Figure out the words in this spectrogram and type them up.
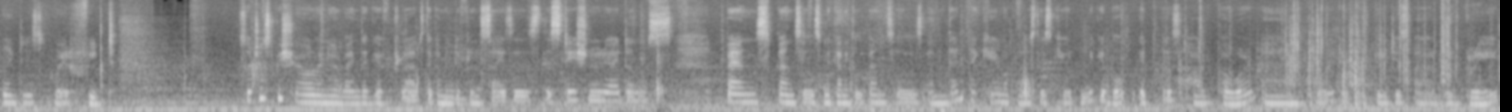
20 square feet so just be sure when you're buying the gift wraps they come in different sizes the stationery items pens, pencils, mechanical pencils, and then I came across this cute Mickey book. It is hardcover, and the quality of the pages are great.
